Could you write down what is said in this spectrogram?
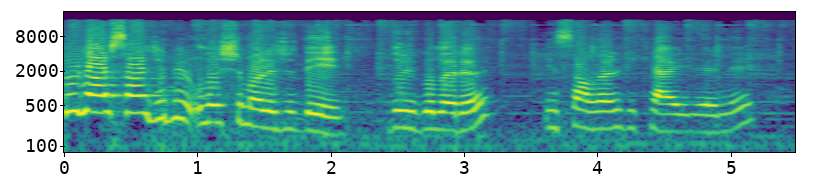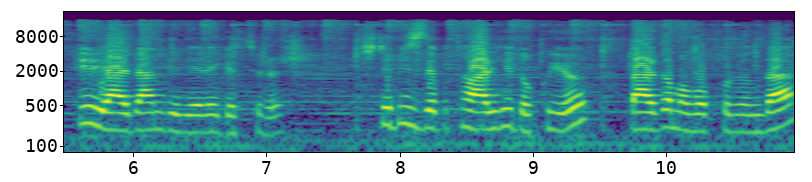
Vapurlar sadece bir ulaşım aracı değil, duyguları, insanların hikayelerini bir yerden bir yere götürür. İşte biz de bu tarihi dokuyu Bergama Vapuru'nda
